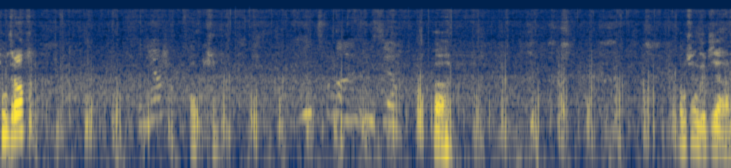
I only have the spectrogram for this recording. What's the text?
힘들어? 아니야? 오케이. 훔치고 가는 페이스야. 어. 엄청 느리잖아.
